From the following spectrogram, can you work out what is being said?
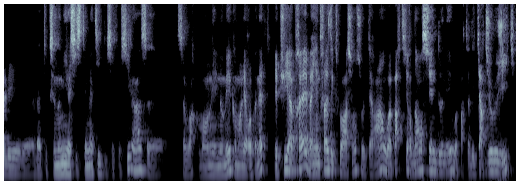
les, la taxonomie, la systématique de ces fossiles. Hein, savoir comment on est nommé, comment les reconnaître. Et puis après, bah, il y a une phase d'exploration sur le terrain où à partir d'anciennes données ou à partir des cartes géologiques,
